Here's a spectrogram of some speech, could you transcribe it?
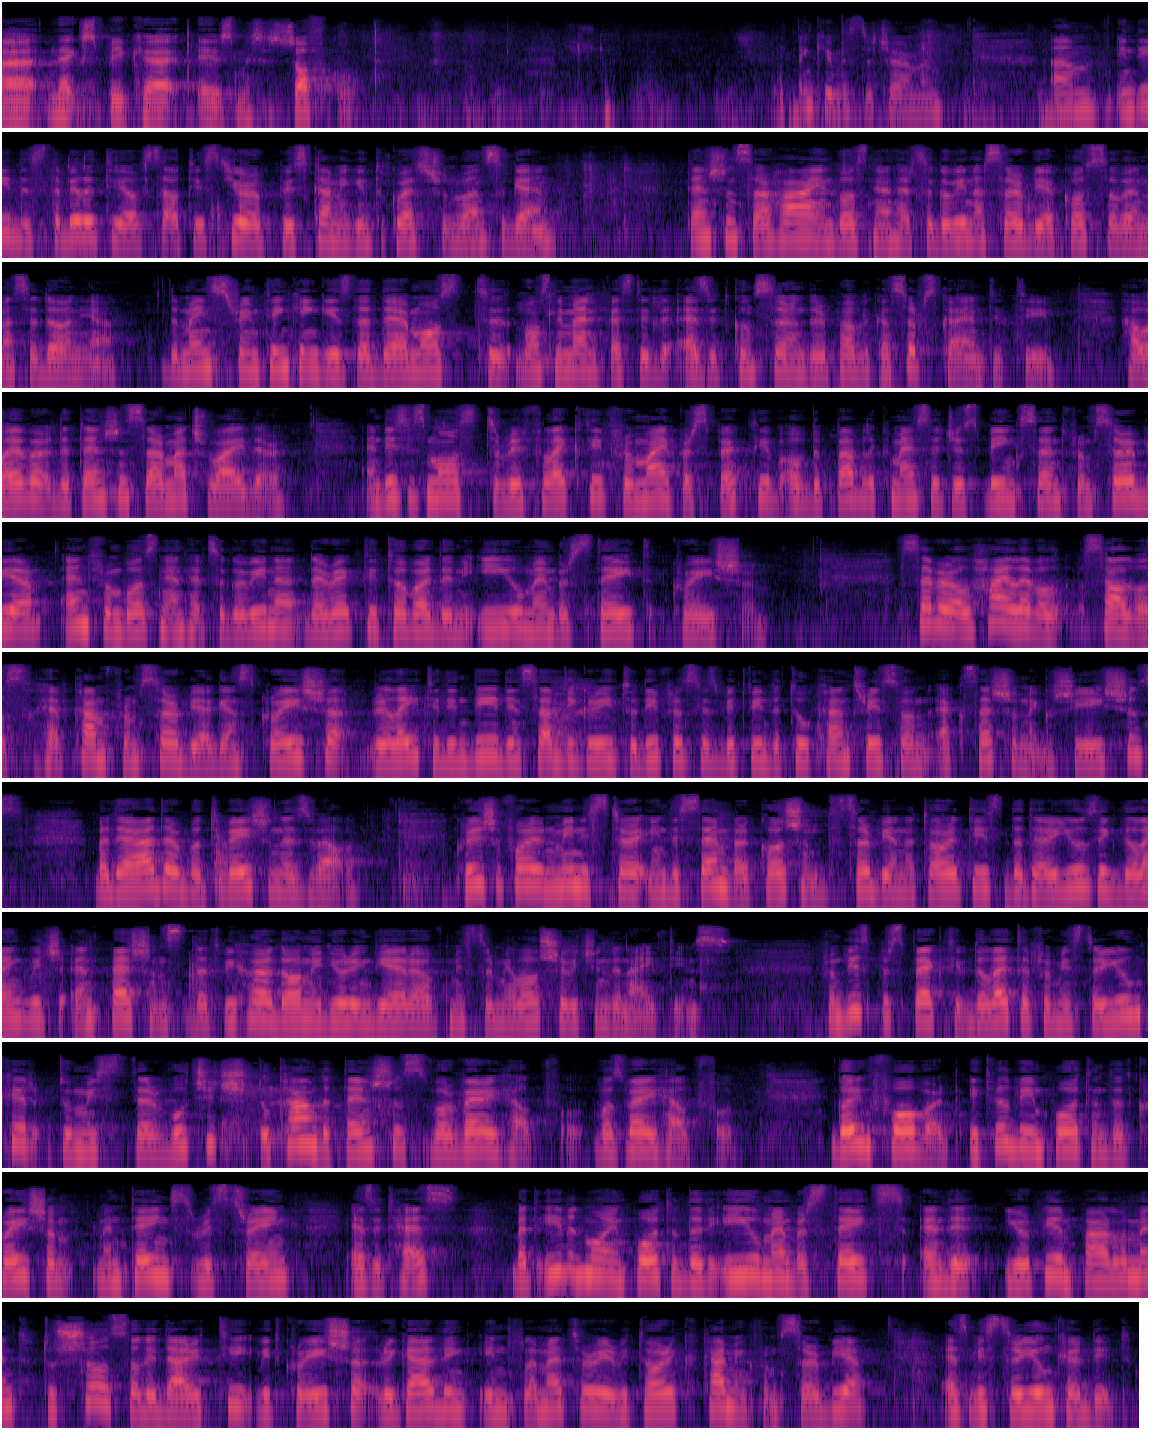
Uh, next speaker is Mrs. Zovko. Thank you, Mr. Chairman. Um, indeed, the stability of Southeast Europe is coming into question once again. Tensions are high in Bosnia and Herzegovina, Serbia, Kosovo and Macedonia. The mainstream thinking is that they are most, uh, mostly manifested as it concerns the Republika Srpska entity. However, the tensions are much wider, and this is most reflective from my perspective of the public messages being sent from Serbia and from Bosnia and Herzegovina directed toward an EU member state, Croatia. Several high-level salvos have come from Serbia against Croatia, related indeed in some degree to differences between the two countries on accession negotiations, but there are other motivations as well. Croatian foreign minister in December cautioned Serbian authorities that they are using the language and passions that we heard only during the era of Mr. Milosevic in the 19th. From this perspective, the letter from Mr. Juncker to Mr. Vucic to calm the tensions very helpful, was very helpful. Going forward, it will be important that Croatia maintains restraint as it has, but even more important that the EU member states and the European Parliament to show solidarity with Croatia regarding inflammatory rhetoric coming from Serbia, as Mr. Juncker did.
